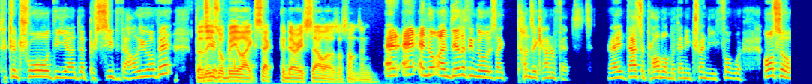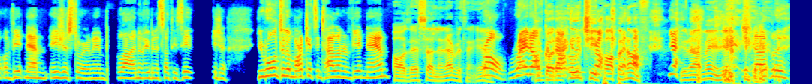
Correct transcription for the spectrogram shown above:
to control the uh, the perceived value of it. so these will be like secondary sellers or something. And and, and no, and the other thing though is like tons of counterfeits. Right, that's a problem with any trendy footwear. Also, a Vietnam Asia story. I mean, blah, I know been in Southeast Asia. You roll into the markets in Thailand or Vietnam, Oh, they're selling everything. Yeah. bro. Right I off the got back the Uchi truck. popping off. Yeah. You know what I mean? Yeah. Exactly.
